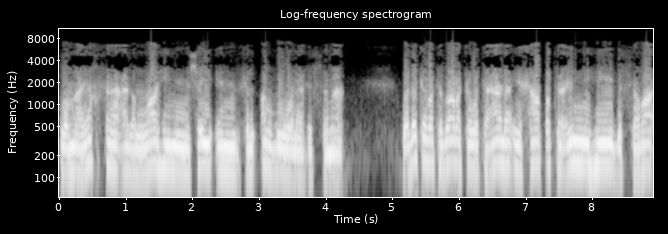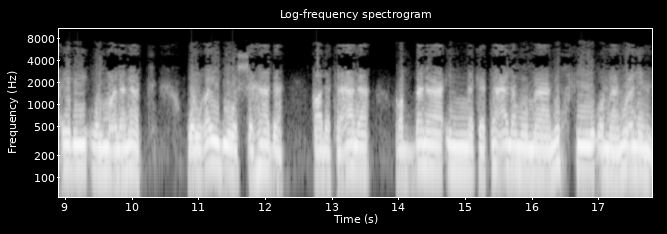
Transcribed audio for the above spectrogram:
وما يخفى على الله من شيء في الأرض ولا في السماء. وذكر تبارك وتعالى إحاطة علمه بالسرائر والمعلنات والغيب والشهادة قال تعالى ربنا إنك تعلم ما نخفي وما نعلن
